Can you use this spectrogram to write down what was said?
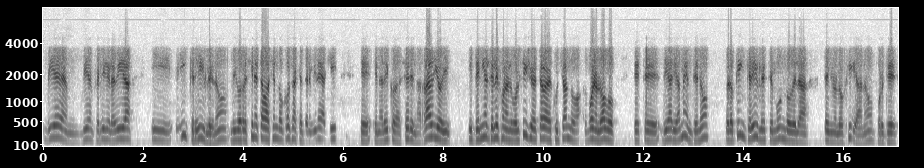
Bien, bien, feliz de la vida. Y increíble, ¿no? Digo, recién estaba haciendo cosas que terminé aquí eh, en Areco de hacer en la radio y, y tenía el teléfono en el bolsillo y estaba escuchando, bueno, lo hago este diariamente, ¿no? Pero qué increíble este mundo de la tecnología, ¿no? Porque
